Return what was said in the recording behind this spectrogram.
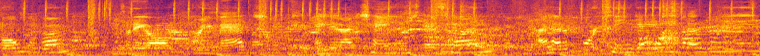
both of them. So they all three match. And then I changed this one. I had a 14 gauge, I believe.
